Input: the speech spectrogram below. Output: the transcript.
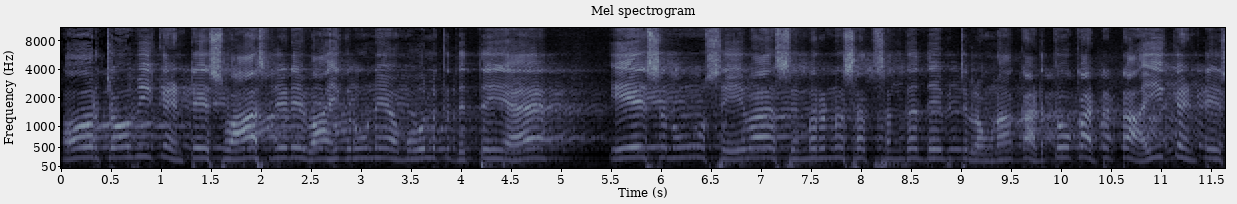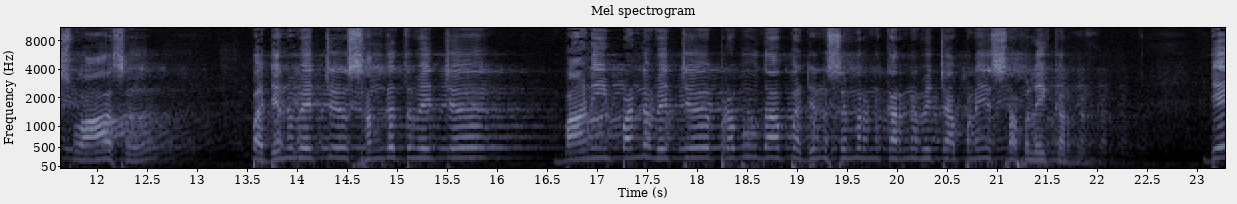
ਔਰ 24 ਘੰਟੇ ਸਵਾਸ ਜਿਹੜੇ ਵਾਹਿਗੁਰੂ ਨੇ ਅਮੋਲਕ ਦਿੱਤੇ ਐ ਇਸ ਨੂੰ ਸੇਵਾ ਸਿਮਰਨ ਸਤਸੰਗਤ ਦੇ ਵਿੱਚ ਲਾਉਣਾ ਘੱਟ ਤੋਂ ਘੱਟ 2.5 ਘੰਟੇ ਸਵਾਸ, ਭਜਨ ਵਿੱਚ, ਸੰਗਤ ਵਿੱਚ, ਬਾਣੀ ਪੜਨ ਵਿੱਚ, ਪ੍ਰਭੂ ਦਾ ਭਜਨ ਸਿਮਰਨ ਕਰਨ ਵਿੱਚ ਆਪਣੇ ਸਫਲੇ ਕਰਨੇ। ਜੇ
